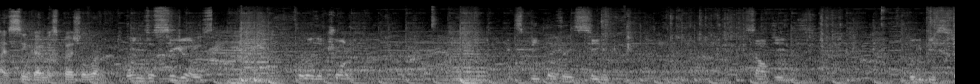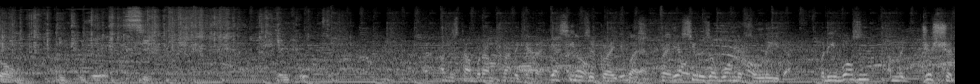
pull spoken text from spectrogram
I think I'm a special one. When the seagulls follow the trawler, it's because they think sardines will be thrown into the sea. Thank you. Understand what I'm trying to get at? Yes, he was a great player. Yes, he was a wonderful leader, but he wasn't a magician.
